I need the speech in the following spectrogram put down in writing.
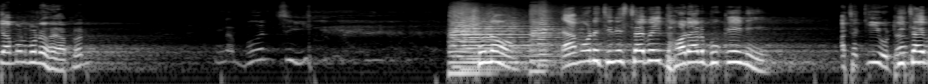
কেমন মনে হয় আপনার? না বলছি। শোনো এমন জিনিস চাইবে এই ধরার বুকেই নেই। আচ্ছা কি ওটা? কি চাইব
